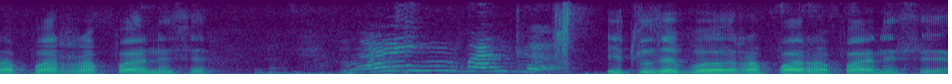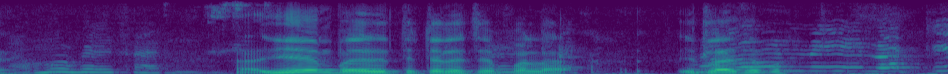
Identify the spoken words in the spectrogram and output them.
రప్ప రప్ప అనేసి మళ్ళీ ఇంక బండు ఇట్లా చెప్పు రప్ప రప్ప అనేసి అమ్మ వేసాను ఏం భయ- తిట్టలే చెప్పాలా ఇట్లా చెప్పు నక్కి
